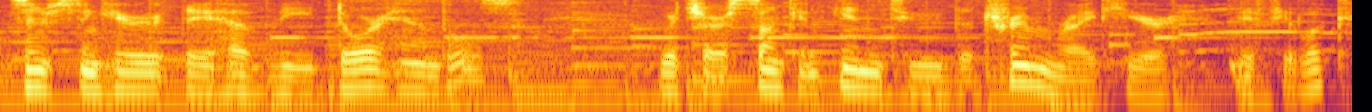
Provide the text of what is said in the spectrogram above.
It's interesting here they have the door handles which are sunken into the trim right here if you look.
